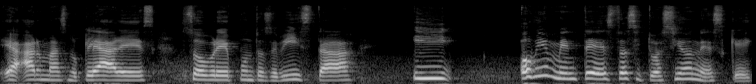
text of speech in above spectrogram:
eh, armas nucleares, sobre puntos de vista y obviamente estas situaciones que,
